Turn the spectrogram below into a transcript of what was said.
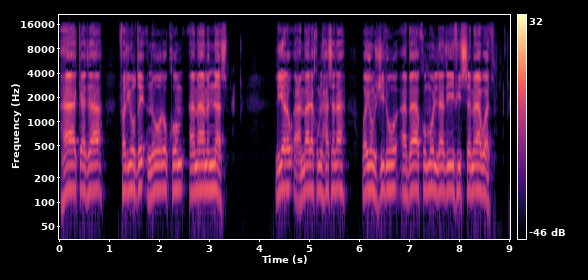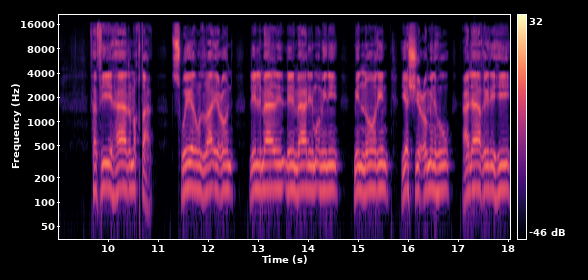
هكذا فليضئ نوركم أمام الناس ليروا أعمالكم الحسنة ويمجدوا أباكم الذي في السماوات. ففي هذا المقطع تصوير رائع للمال, للمال المؤمن من نور يشع منه على غيره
